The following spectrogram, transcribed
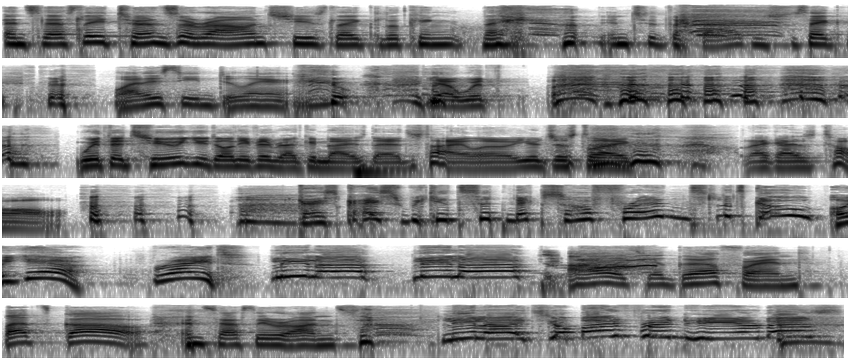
And Cecily turns around. She's like looking like into the bag, and she's like, "What is he doing?" yeah, with with a two, you don't even recognize that it's Tylo. You're just like, that guy's tall. guys, guys, we can sit next to our friends. Let's go. Oh yeah, right. Leela, Leela. Oh, it's your girlfriend. Let's go. And Sassy runs. Leela, it's your boyfriend here. That's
